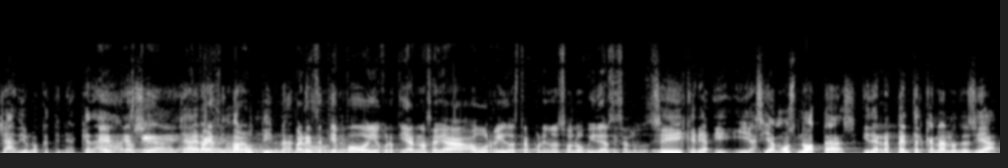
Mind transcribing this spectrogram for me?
ya dio lo que tenía que dar, o sea, ya era la misma rutina. Para ese tiempo yo creo que ya nos había aburrido estar poniendo solo videos y saludos. Sí, quería, y, hacíamos notas, y de repente el canal nos decía,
